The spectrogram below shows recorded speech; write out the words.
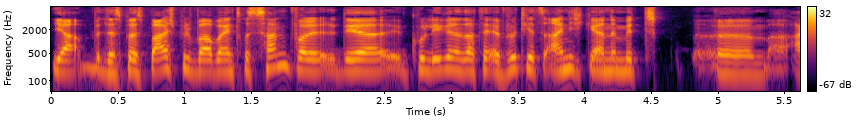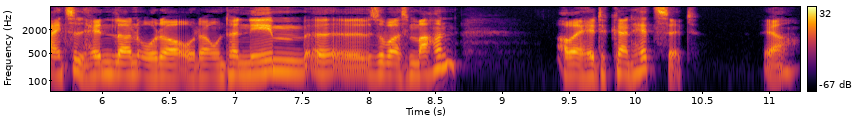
ja, das, das Beispiel war aber interessant, weil der Kollege dann sagte, er würde jetzt eigentlich gerne mit ähm, Einzelhändlern oder, oder Unternehmen äh, sowas machen, aber er hätte kein Headset. Ja,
